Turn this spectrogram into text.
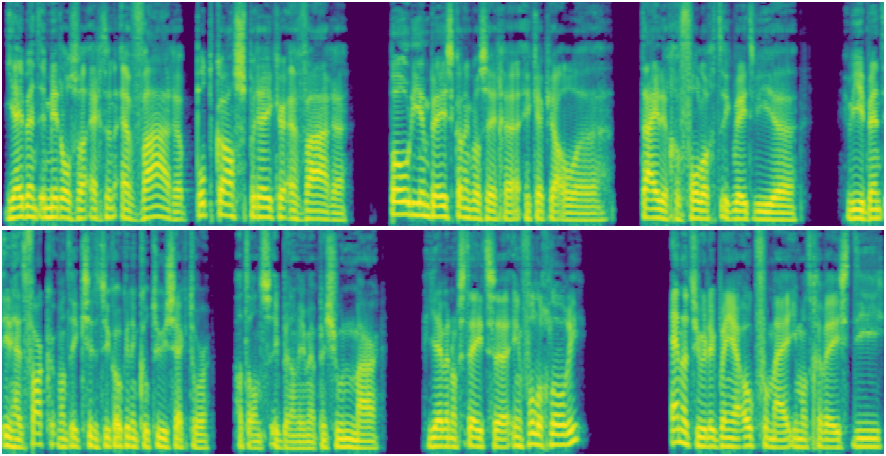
Jij bent inmiddels wel echt een ervaren podcastspreker, ervaren podiumbeest kan ik wel zeggen. Ik heb je al eh, tijden gevolgd. Ik weet wie, eh, wie je bent in het vak, want ik zit natuurlijk ook in de cultuursector. Althans, ik ben alweer met pensioen, maar jij bent nog steeds in volle glorie. En natuurlijk ben jij ook voor mij iemand geweest die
